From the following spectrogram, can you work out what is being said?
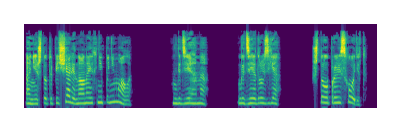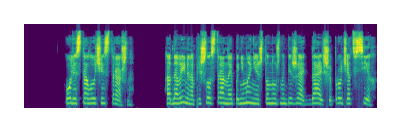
Они что-то пищали, но она их не понимала. Где она? Где друзья? Что происходит? Оле стало очень страшно. Одновременно пришло странное понимание, что нужно бежать дальше, прочь от всех.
